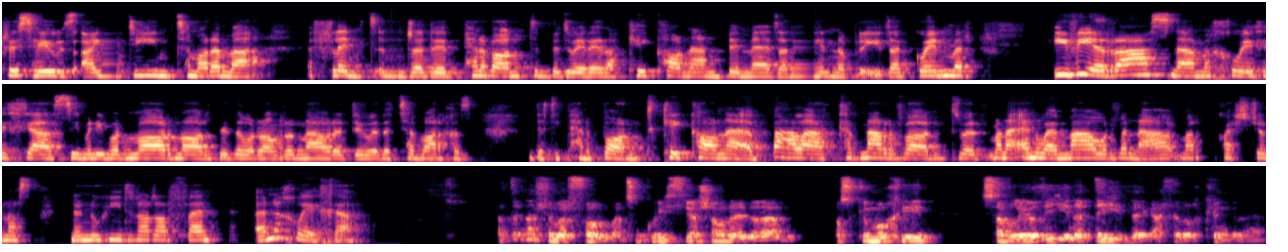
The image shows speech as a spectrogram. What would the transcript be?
Chris Hughes a'i dîm tymor yma y Flint yn drydydd, Pen y Bont yn bydwyrydd a Cey Conan bimed ar hyn o bryd. A Gwyn, mae'r i fi y ras na am y chwech uchia sy'n mynd i fod mor, mor ddiddorol rhwng nawr y diwedd y tymor achos mynd dyty Pen y Bont, ceicona, Bala, Carnarfon, mae yna enwau mawr fyna, mae'r cwestiwn os nhw'n nhw hyd yn oed orffen yn y chwecha. A dyna lle mae'r fformat yn gweithio, Sean Ed, o ran, os gymwch chi safleoedd un a deuddeg allan o'r cyngor,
